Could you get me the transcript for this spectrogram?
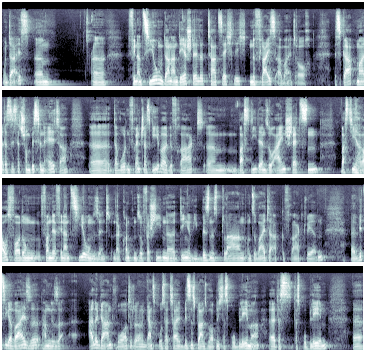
Und da ist ähm, äh, Finanzierung dann an der Stelle tatsächlich eine Fleißarbeit auch. Es gab mal, das ist jetzt schon ein bisschen älter, äh, da wurden Franchisegeber gefragt, ähm, was die denn so einschätzen, was die Herausforderungen von der Finanzierung sind. Und da konnten so verschiedene Dinge wie Businessplan und so weiter abgefragt werden. Äh, witzigerweise haben gesagt, alle geantwortet oder ein ganz großer Teil, Businessplan ist überhaupt nicht das Problem, äh, das, das Problem. Äh,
